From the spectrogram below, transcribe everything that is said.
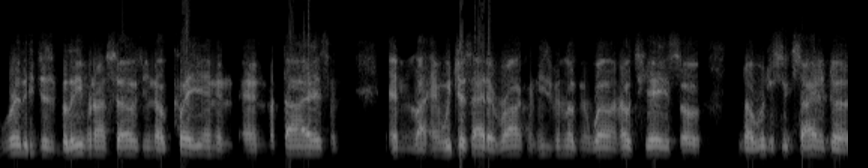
really just believe in ourselves. You know, Clayton and and Matthias, and and and we just added Rock, and he's been looking well in OTA. So you know, we're just excited to.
